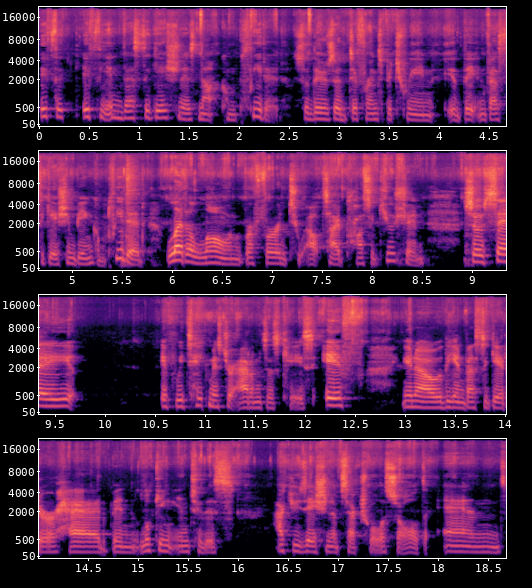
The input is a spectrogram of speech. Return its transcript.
if the if the investigation is not completed so there's a difference between the investigation being completed let alone referred to outside prosecution so say if we take mr adams's case if you know the investigator had been looking into this accusation of sexual assault. And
